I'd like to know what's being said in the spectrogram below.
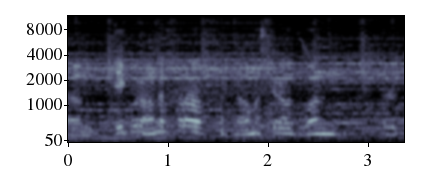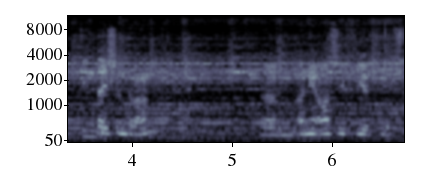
Um, ek oorhandig graag namens Crowd One uh, 10000 rand um, aan die ACV fees.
